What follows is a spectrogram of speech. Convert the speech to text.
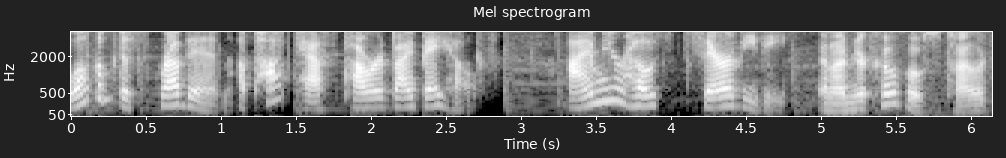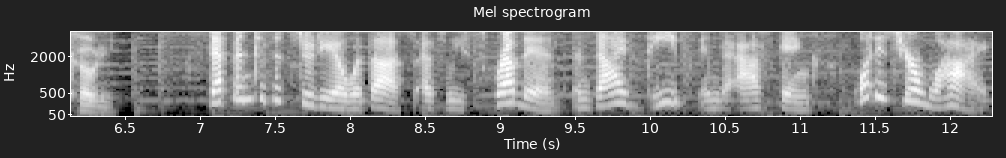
Welcome to Scrub In, a podcast powered by Bayhealth. I'm your host, Sarah Beebe. And I'm your co host, Tyler Cody. Step into the studio with us as we scrub in and dive deep into asking, What is your why?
